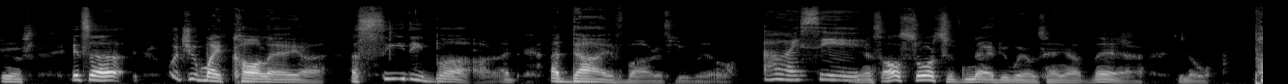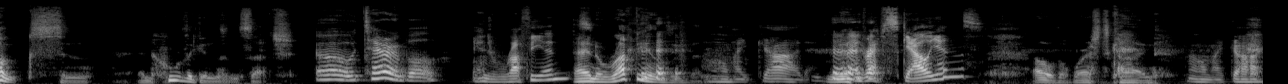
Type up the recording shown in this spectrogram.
Yes. It's a what you might call a uh, a seedy bar, a, a dive bar, if you will. Oh, I see. Yes, all sorts of ne'er do wells hang out there. You know, punks and and hooligans and such, Oh, terrible. And ruffians? and ruffians even. oh my god. Yeah. And rapscallions? Oh, the worst kind. Oh my god.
